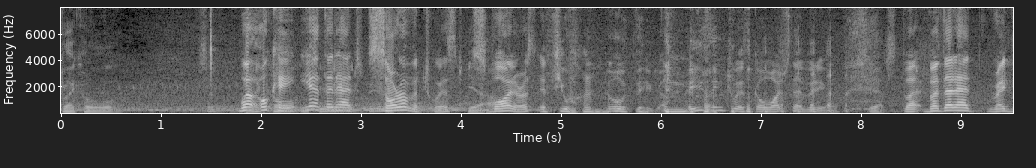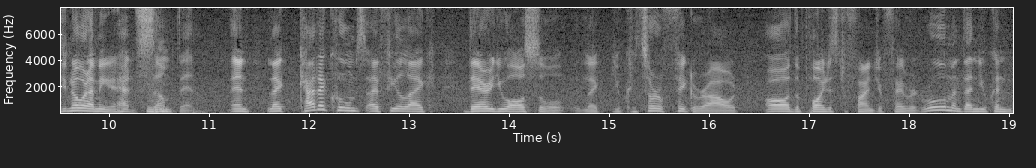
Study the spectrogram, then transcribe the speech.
black hole. Well, okay, yeah, that had sort of a twist. Yeah. Spoilers, if you want to know the amazing twist, go watch that video. Yes. But but that had right, you know what I mean? It had Mm-hmm. something. And like catacombs, I feel like there you also like you can sort of figure out. Oh, the point is to find your favorite room, and then you can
